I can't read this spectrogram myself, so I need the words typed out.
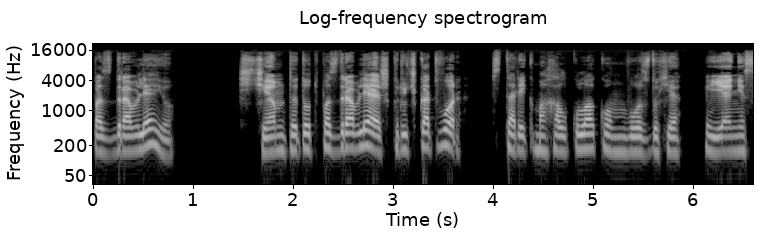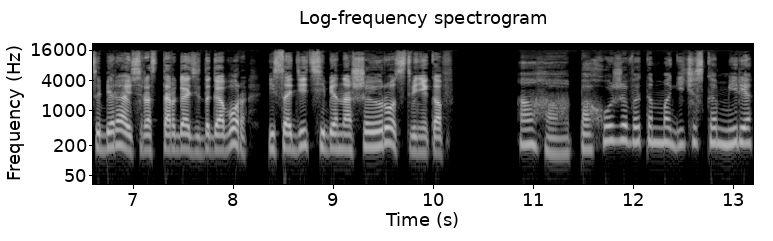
Поздравляю. С чем ты тут поздравляешь, крючкотвор? Старик махал кулаком в воздухе. Я не собираюсь расторгать договор и садить себе на шею родственников. Ага, похоже, в этом магическом мире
